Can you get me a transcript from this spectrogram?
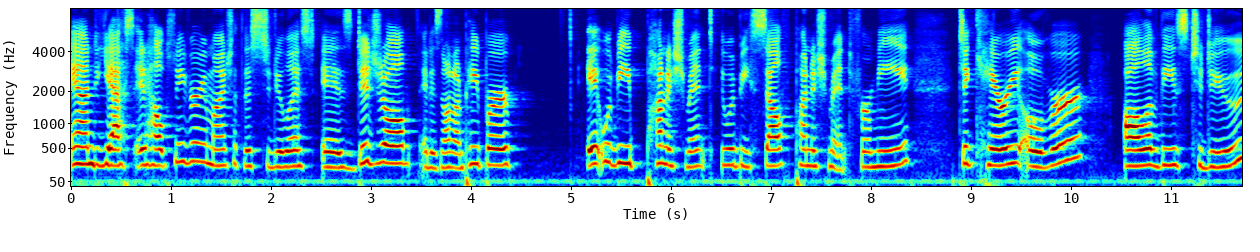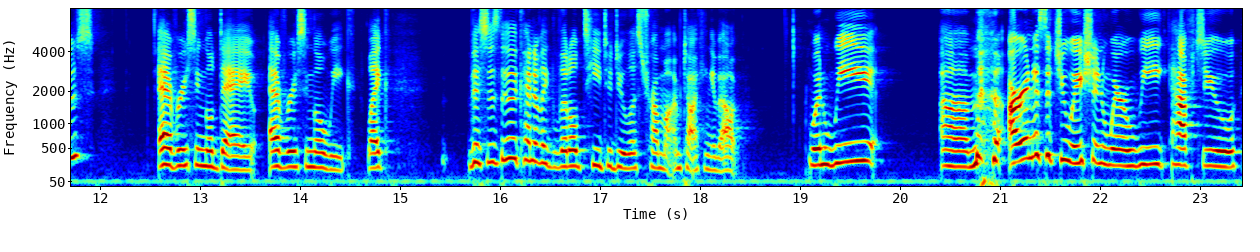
and yes, it helps me very much that this to do list is digital, it is not on paper. It would be punishment, it would be self punishment for me to carry over all of these to dos every single day, every single week. Like, this is the kind of like little T to do list trauma I'm talking about. When we um, are in a situation where we have to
